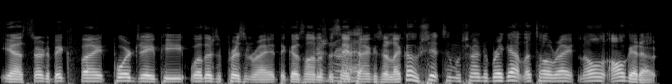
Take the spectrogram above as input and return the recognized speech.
yeah, start a big fight. Poor JP. Well, there's a prison riot that goes on at the same riot. time because they're like, "Oh shit, someone's trying to break out. Let's all right, and I'll I'll get out."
